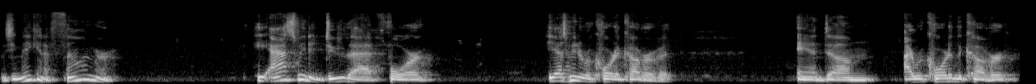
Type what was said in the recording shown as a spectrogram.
Was he making a film or? He asked me to do that for. He asked me to record a cover of it, and um, I recorded the cover.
